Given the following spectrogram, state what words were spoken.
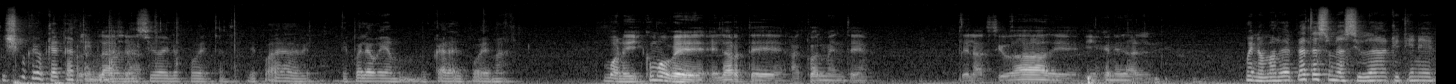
Y yo creo que acá tengo la, ciudad de los poetas. Después, después la voy a buscar al poema. Bueno, ¿y cómo ve el arte actualmente de la ciudad y en general? Bueno, Mar del Plata es una ciudad que tiene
